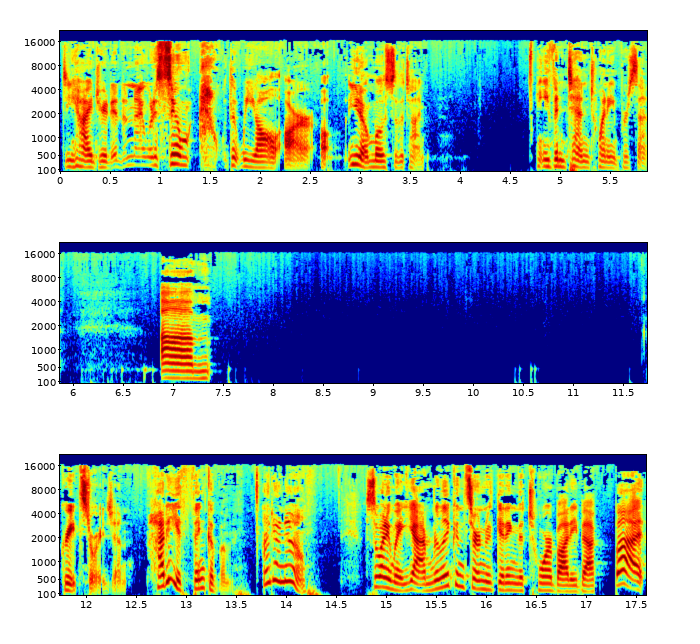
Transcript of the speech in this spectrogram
dehydrated. And I would assume ow, that we all are, uh, you know, most of the time, even 10, 20%. Um, great story, Jen. How do you think of them? I don't know. So anyway, yeah, I'm really concerned with getting the tour body back, but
